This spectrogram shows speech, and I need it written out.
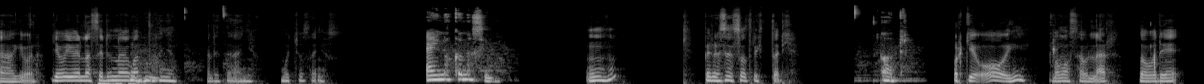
Ah, qué bueno. Yo vivo en La Serena cuántos años? Este año. Muchos años. Ahí nos conocimos. Pero esa es otra historia. Otra. Porque hoy vamos a hablar sobre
